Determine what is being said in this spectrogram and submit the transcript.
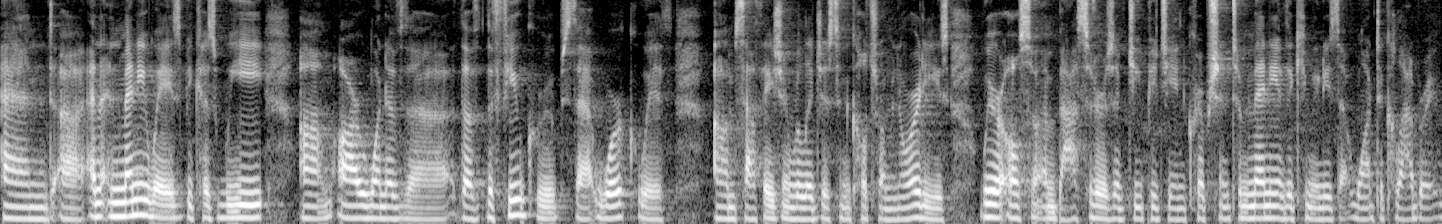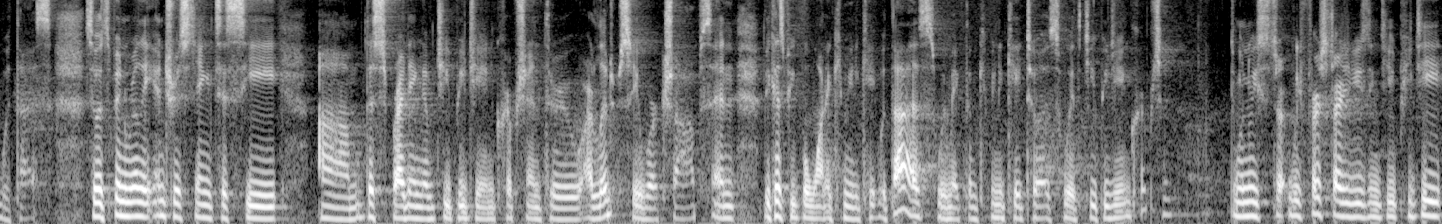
And, uh, and in many ways, because we um, are one of the, the, the few groups that work with um, South Asian religious and cultural minorities, we are also ambassadors of GPG encryption to many of the communities that want to collaborate with us. So it's been really interesting to see um, the spreading of GPG encryption through our literacy workshops. And because people want to communicate with us, we make them communicate to us with GPG encryption. When we, start, we first started using GPG,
